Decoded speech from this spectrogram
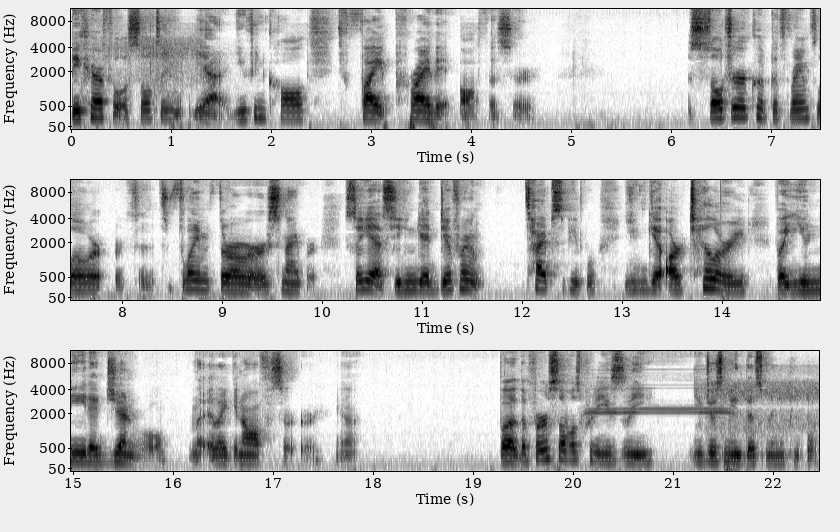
Be careful, assaulting. Yeah, you can call to fight private officer. Soldier equipped with flamethrower, flamethrower or sniper. So yes, you can get different types of people. You can get artillery, but you need a general, like an officer. Yeah. But the first level is pretty easy. You just need this many people,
